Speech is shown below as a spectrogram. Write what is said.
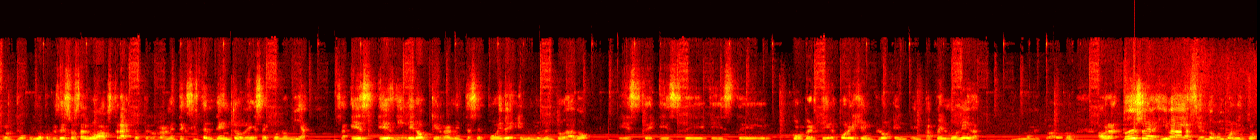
porque, porque eso es algo abstracto, pero realmente existen dentro de esa economía. O sea, es, es dinero que realmente se puede en un momento dado este, este, este, convertir, por ejemplo, en, en papel moneda, en un momento dado, ¿no? Ahora, todo eso iba haciendo muy bonito,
